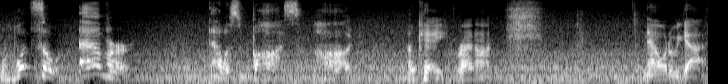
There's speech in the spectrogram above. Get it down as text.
whatsoever. That was boss hog. Okay, right on. Now what do we got?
